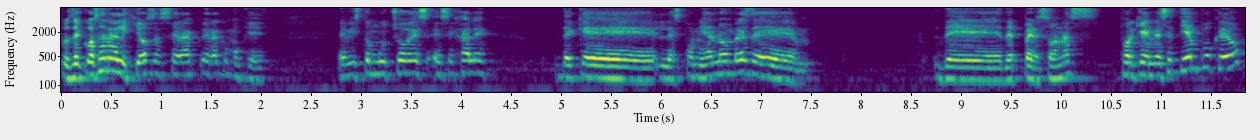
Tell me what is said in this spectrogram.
pues de cosas religiosas, era, era como que he visto mucho es, ese jale de que les ponían nombres de, de, de personas, porque en ese tiempo creo,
